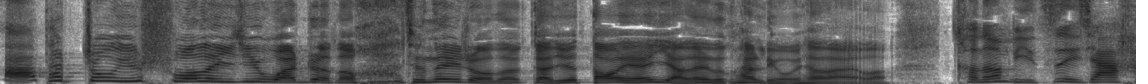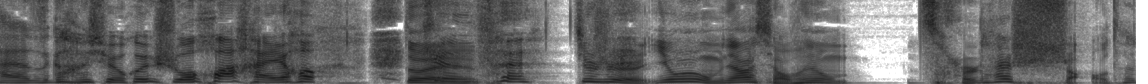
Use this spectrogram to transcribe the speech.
啊，他终于说了一句完整的话，就那种的感觉，导演眼泪都快流下来了。可能比自己家孩子刚学会说话还要对振，奋。就是因为我们家小朋友词儿太少，他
